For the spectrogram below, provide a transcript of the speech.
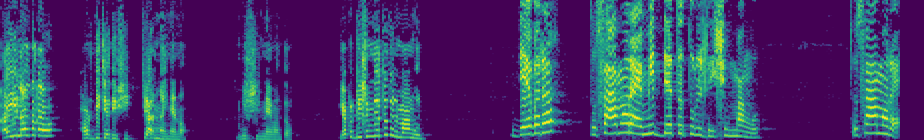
काही लावतो का हो? हळदीच्या दिवशी चार महिन्यानं. मिशीन नाही म्हणतो. एक डिशून देतो तुला मागून. दे बरं. तू समोर आहे मीच देतो तुला टिशू मागून. तू समोर आहे.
